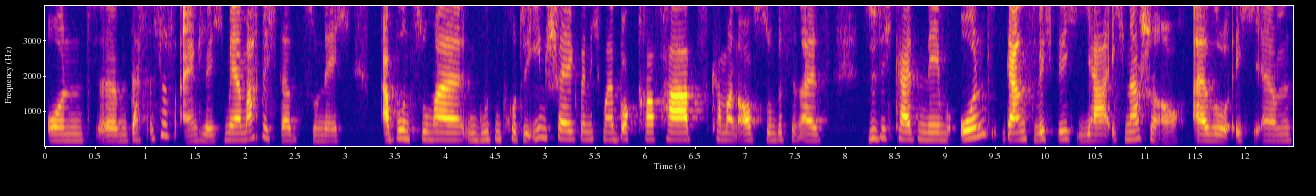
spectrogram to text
und ähm, das ist es eigentlich. Mehr mache ich dazu nicht. Ab und zu mal einen guten Proteinshake, wenn ich mal Bock drauf habe. Das kann man auch so ein bisschen als Süßigkeiten nehmen. Und ganz wichtig, ja, ich nasche auch. Also ich ähm,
